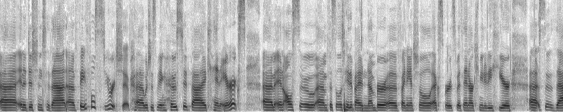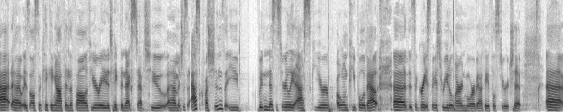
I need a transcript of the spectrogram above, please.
Uh, in addition to that, uh, Faithful Stewardship, uh, which is being hosted by Ken Eriks um, and also um, facilitated by a number of financial experts within our community here. Uh, so that is also kicking off in the fall. If you're ready to take the next step to um, just ask questions that you wouldn't necessarily ask your own people about. Uh, it's a great space for you to learn more about faithful stewardship. Uh,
